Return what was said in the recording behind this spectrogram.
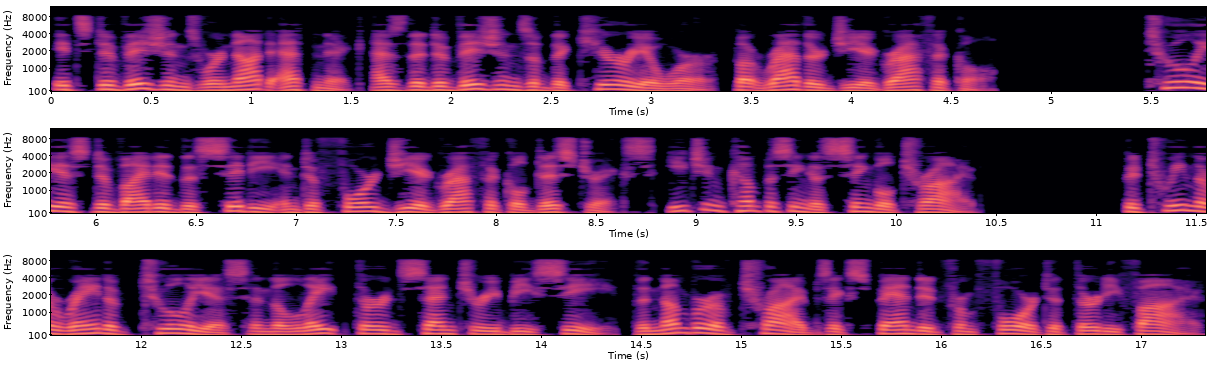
Its divisions were not ethnic as the divisions of the curia were, but rather geographical. Tullius divided the city into four geographical districts, each encompassing a single tribe. Between the reign of Tullius and the late 3rd century BC, the number of tribes expanded from 4 to 35.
